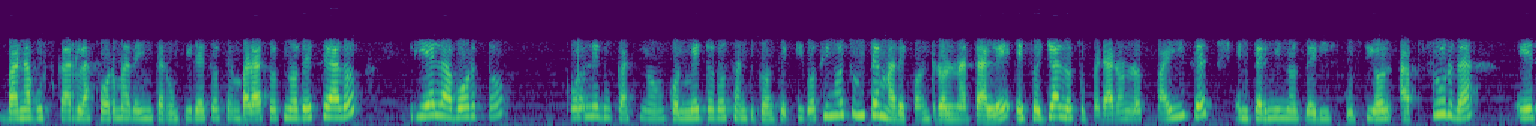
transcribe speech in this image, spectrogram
van a buscar la forma de interrumpir esos embarazos no deseados y el aborto con educación, con métodos anticonceptivos, y no es un tema de control natal, ¿eh? eso ya lo superaron los países en términos de discusión absurda, es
